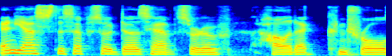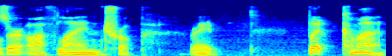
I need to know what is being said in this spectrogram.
And yes, this episode does have sort of holodeck controls are offline trope, right? But come on,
